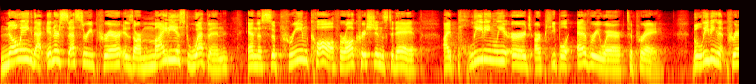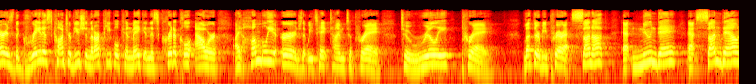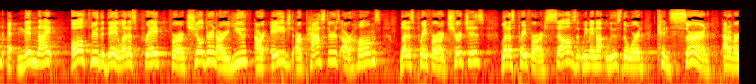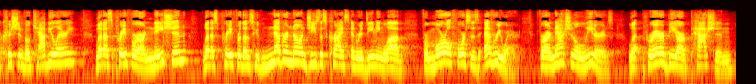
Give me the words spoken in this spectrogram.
Knowing that intercessory prayer is our mightiest weapon and the supreme call for all Christians today, I pleadingly urge our people everywhere to pray, believing that prayer is the greatest contribution that our people can make in this critical hour. I humbly urge that we take time to pray, to really pray. Let there be prayer at sunup, at noonday, at sundown, at midnight, all through the day. Let us pray for our children, our youth, our aged, our pastors, our homes. Let us pray for our churches. Let us pray for ourselves that we may not lose the word concern out of our Christian vocabulary. Let us pray for our nation. Let us pray for those who've never known Jesus Christ and redeeming love, for moral forces everywhere, for our national leaders. Let prayer be our passion.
